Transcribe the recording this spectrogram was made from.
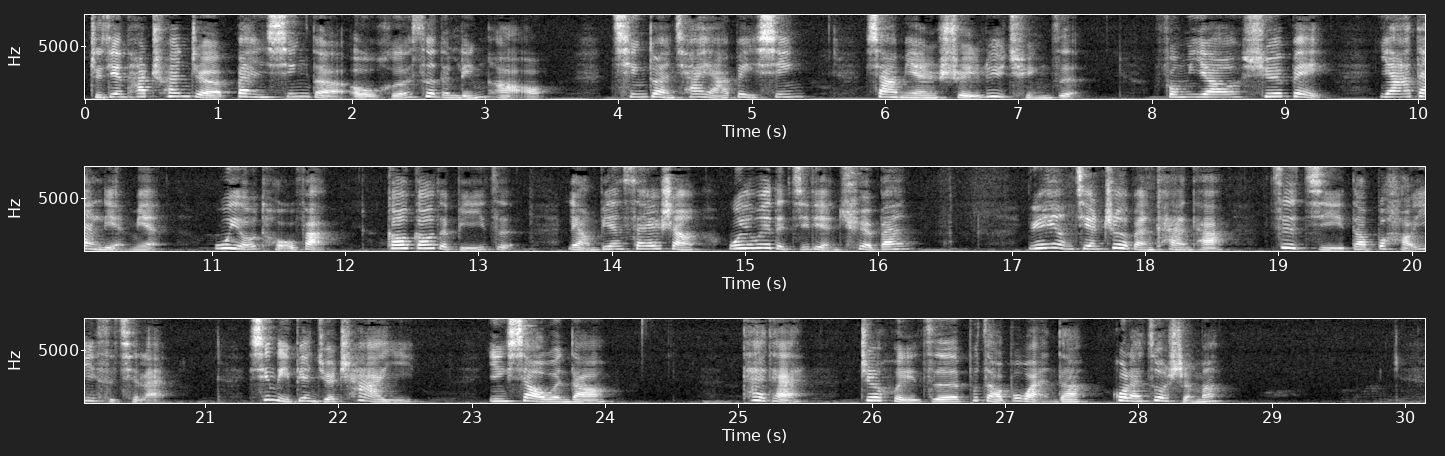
只见她穿着半新的藕荷色的绫袄，青缎掐牙背心，下面水绿裙子，丰腰削背，鸭蛋脸面，乌油头发，高高的鼻子。两边腮上微微的几点雀斑，鸳鸯见这般看他，自己倒不好意思起来，心里便觉诧异，因笑问道：“太太，这会子不早不晚的，过来做什么？”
